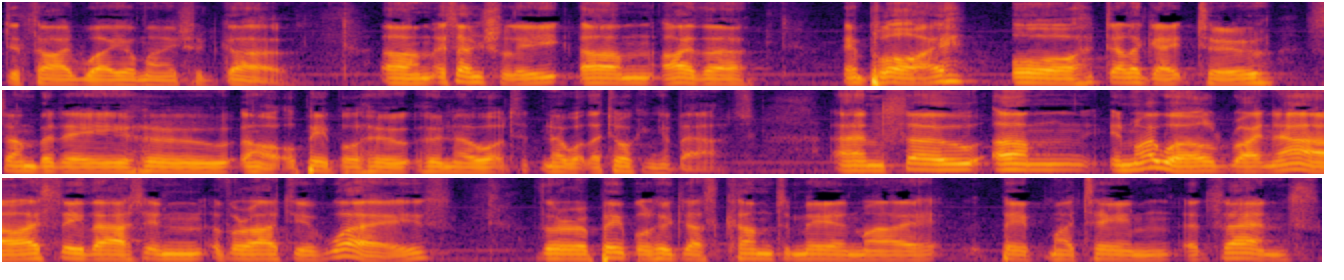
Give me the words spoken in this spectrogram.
decide where your money should go. Um, essentially, um, either employ or delegate to somebody who, uh, or people who, who know, what, know what they're talking about. And so, um, in my world right now, I see that in a variety of ways. There are people who just come to me and my, my team at SENS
